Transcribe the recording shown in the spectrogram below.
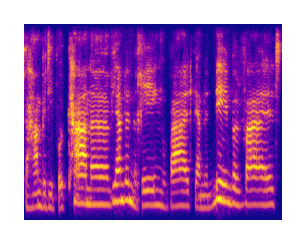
Da haben wir die Vulkane, wir haben den Regenwald, wir haben den Nebelwald,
